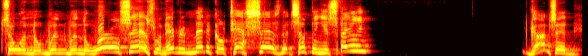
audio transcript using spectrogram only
So when the, when, when the world says, when every medical test says that something is failing, God said,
